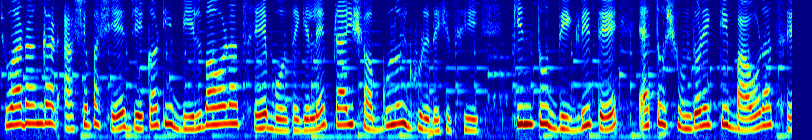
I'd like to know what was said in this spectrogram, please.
চুয়াডাঙ্গার আশেপাশে যে কটি বিল বাওর আছে বলতে গেলে প্রায় সবগুলোই ঘুরে দেখেছি। কিন্তু দিগড়িতে এত সুন্দর একটি বাওর আছে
